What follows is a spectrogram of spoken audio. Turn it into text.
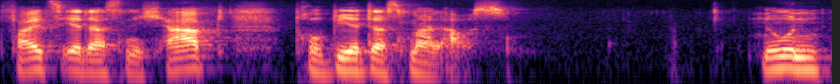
Falls ihr das nicht habt, probiert das mal aus. Nun,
